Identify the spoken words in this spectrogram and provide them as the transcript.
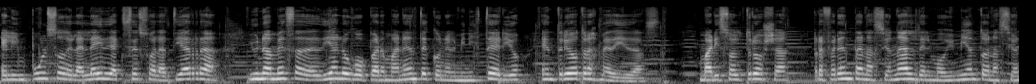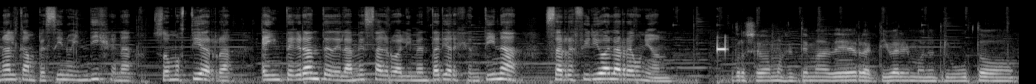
el impulso de la ley de acceso a la tierra y una mesa de diálogo permanente con el Ministerio, entre otras medidas. Marisol Troya, referenta nacional del Movimiento Nacional Campesino Indígena Somos Tierra e integrante de la Mesa Agroalimentaria Argentina, se refirió a la reunión. Nosotros llevamos el tema de reactivar el monotributo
